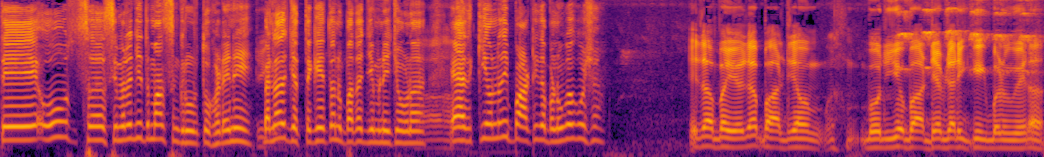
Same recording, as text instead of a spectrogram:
ਤੇ ਉਹ ਸਿਮਰਨਜੀਤ ਮਾਨ ਸੰਗਰੂਰ ਤੋਂ ਖੜੇ ਨੇ। ਪਹਿਲਾਂ ਜਿੱਤ ਗਏ ਤੁਹਾਨੂੰ ਪਤਾ ਜਿਮਣੀ ਚੋਣ ਐਤਕੀ ਉਹਨਾਂ ਦੀ ਪਾਰਟੀ ਦਾ ਬਣੂਗਾ ਕੁਛ? ਇਹ ਤਾਂ ਭਾਈ ਉਹਦਾ ਪਾਰਟੀਆਂ ਬੋਲੀਓ ਪਾਰਟੀ ਵਿਚਾਰੀ ਕੀ ਬਣੂ ਇਹਦਾ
